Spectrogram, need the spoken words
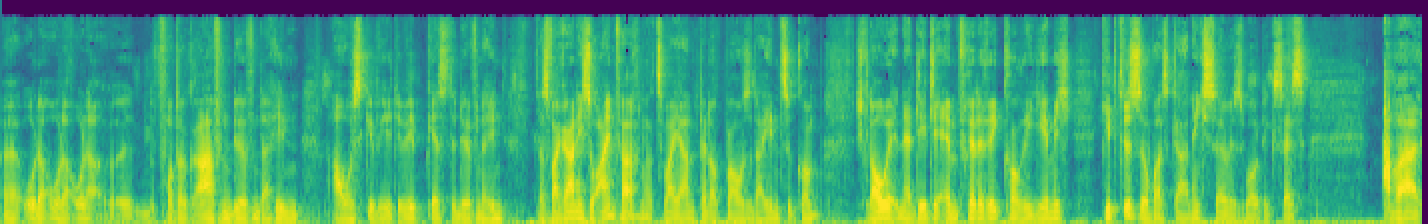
äh, oder, oder, oder äh, Fotografen dürfen dahin, ausgewählte VIP-Gäste dürfen dahin. Das war gar nicht so einfach, nach zwei Jahren Paddock-Pause dahin zu kommen. Ich glaube, in der DTM, Frederik, korrigiere mich, gibt es sowas gar nicht, Service Vote Access. Aber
